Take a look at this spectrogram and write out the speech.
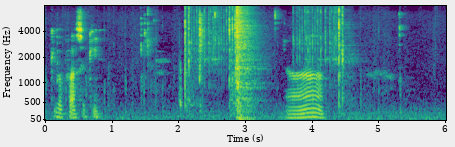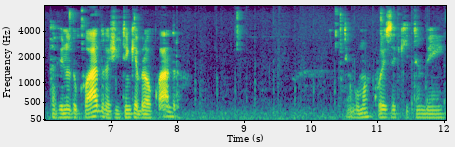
O que eu faço aqui? Ah... Tá vindo do quadro? A gente tem que quebrar o quadro? Tem alguma coisa aqui também.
